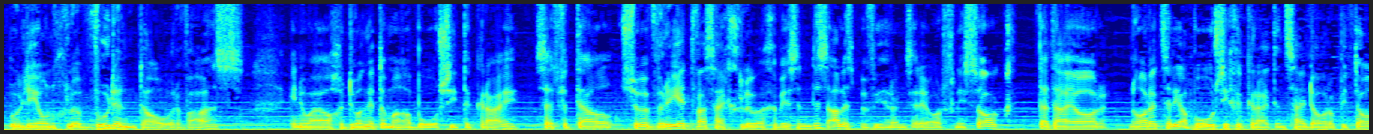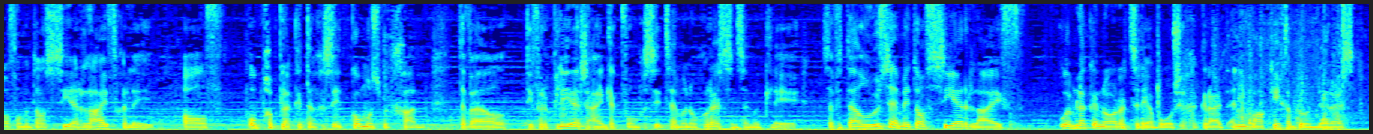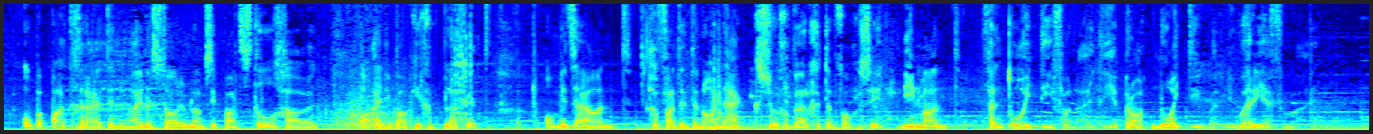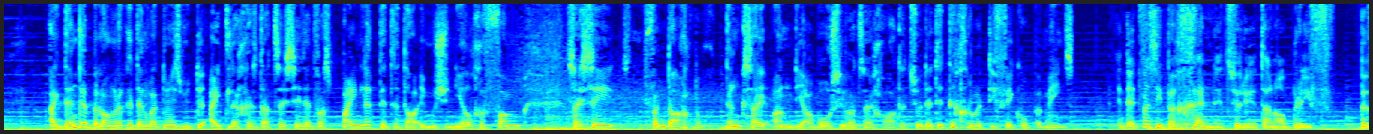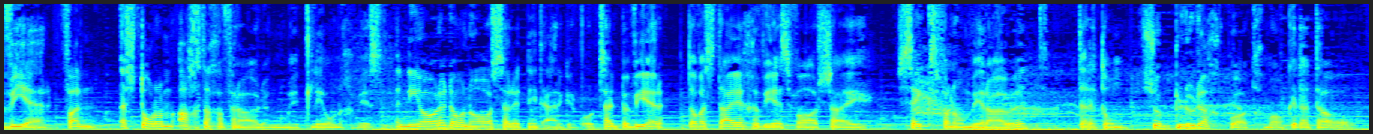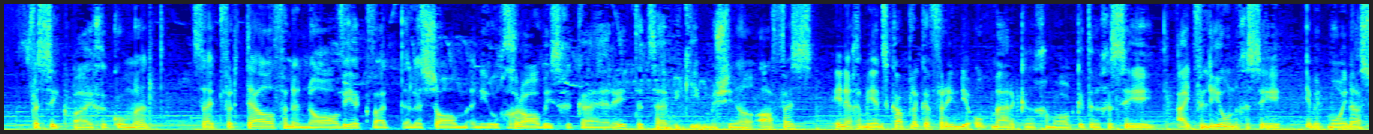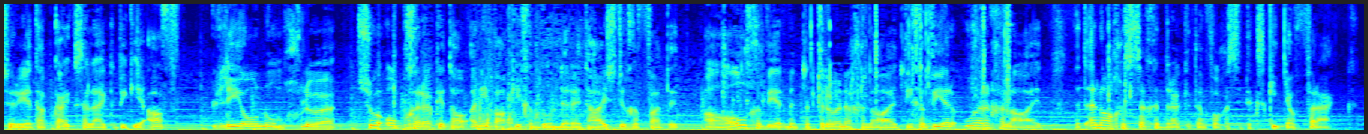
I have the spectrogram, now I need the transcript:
hoe Leon glo woedend daaroor was en hoe hy al gedwing het om 'n abortus te kry. Sy het vertel so wreed was hy glo gewees en dis alles beweringe uit die aard van die saak dat hy haar nadat sy die abortus gekry het en sy daar op die tafel met haar seer lyf gelê het, half opgepluk het en gesê kom ons moet gaan terwyl die verpleegers eintlik vir hom gesê sy moet nog rus en sy moet lê. Sy vertel hoe sy met haar seer lyf oomblikke nadat sy die abortus gekry het in die bakkie geboonder is op 'n pad gery het en hy in 'n stadium langs die pad stil gehou het, al uit die bakkie gepluk het om met sy hand gevat het en haar nek so gewurg het en vir gesê niemand vind ooit hiervan uit jy praat nooit hieroor nie hoor jy vir my Ek dink 'n belangrike ding wat mense moet uitlig is dat sy sê dit was pynlik, dit het haar emosioneel gevang. Sy sê vandag nog dink sy aan die abortus wat sy gehad het. So dit het 'n groot effek op 'n mens. En dit was die begin net so reeds aan haar brief beweer van 'n stormagtige verhouding met Leon gewees. In die jare daarna sou dit net erger word. Sy het beweer daar was tye gewees waar sy seks van hom weerhou het, dat dit hom so bloedig kwaad gemaak het dat hy fisiek bygekom het. Sy het vertel van 'n naweek wat hulle saam in die Ograbies gekuier het, dit sy 'n bietjie emosioneel af is en 'n gemeenskaplike vriend die opmerking gemaak het en gesê het, het vir Leon gesê jy moet mooi na Sureta kyk, sy lyk 'n bietjie af. Leon hom glo so opgeruk het haar in die bakkie geboender het, huis toe gevat het, 'n hul geweer met patrone gelaai het, die geweer oorgelaai het, dit in haar gesig gedruk het en vir gesê ek skiet jou vrek.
